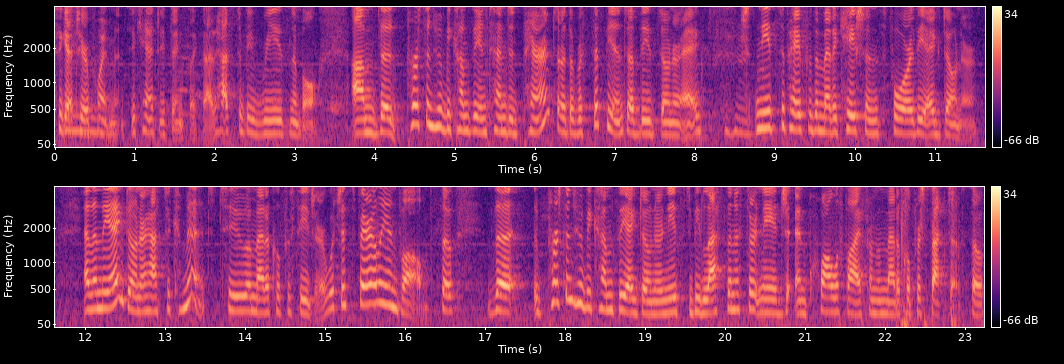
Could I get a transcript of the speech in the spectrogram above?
to get to your appointments. You can't do things like that. It has to be reasonable. Um, the person who becomes the intended parent or the recipient of these donor eggs sh- needs to pay for the medications for the egg donor. And then the egg donor has to commit to a medical procedure, which is fairly involved. So the person who becomes the egg donor needs to be less than a certain age and qualify from a medical perspective. So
